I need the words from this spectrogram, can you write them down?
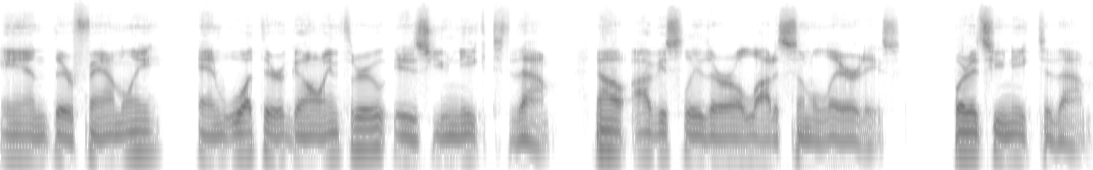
and their family and what they're going through is unique to them. Now, obviously, there are a lot of similarities, but it's unique to them.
